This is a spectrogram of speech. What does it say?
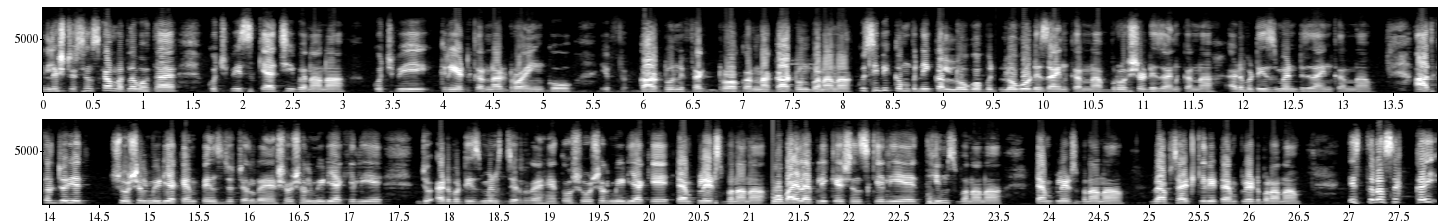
इलस्ट्रेशंस का मतलब होता है कुछ भी स्केची बनाना, कुछ भी क्रिएट करना ड्राइंग को इफ़ कार्टून इफ़ेक्ट ड्रॉ करना कार्टून बनाना, किसी भी कंपनी का लोगो लोगो डिज़ाइन करना ब्रोशर डिज़ाइन करना एडवर्टीजमेंट डिज़ाइन करना। आजकल जो ये सोशल मीडिया कैंपेन्स जो चल रहे हैं, सोशल मीडिया के लिए जो एडवर्टीजमेंट्स चल रहे हैं तो सोशल मीडिया के टेम्पलेट्स बनाना मोबाइल एप्लीकेशंस के लिए थीम्स बनाना टेम्पलेट्स बनाना वेबसाइट के लिए टेम्पलेट बनाना, इस तरह से कई,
